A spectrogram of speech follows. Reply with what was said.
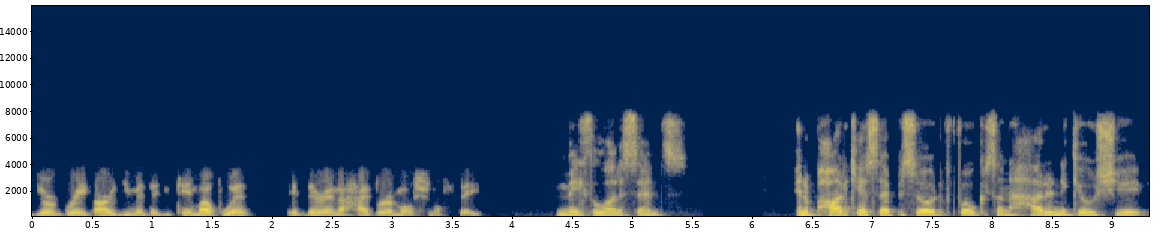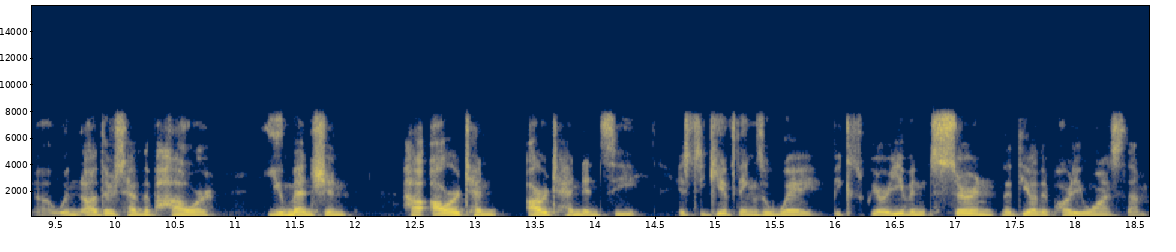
your great argument that you came up with if they're in a hyper emotional state makes a lot of sense. In a podcast episode focused on how to negotiate uh, when others have the power, you mention how our ten- our tendency is to give things away because we are even certain that the other party wants them.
